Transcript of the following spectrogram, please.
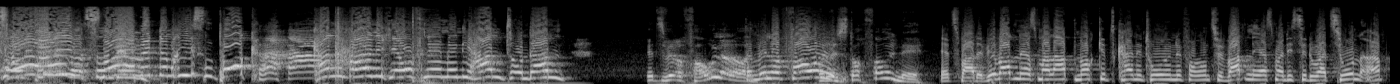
Tor, 2-1! Neuer mit einem riesen Bock! Kann den Ball nicht aufnehmen in die Hand und dann... Jetzt will er faul, oder? Dann will er faul. Oder ist doch faul, nee. Jetzt warte, wir warten erstmal ab. Noch gibt's keine Torhymne von uns. Wir warten erstmal die Situation ab.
